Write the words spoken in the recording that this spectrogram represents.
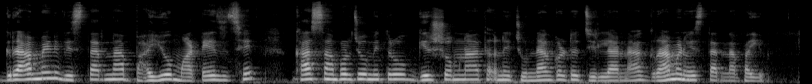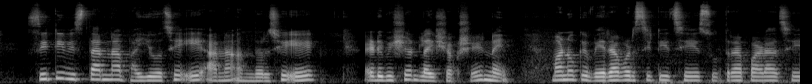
ગ્રામીણ વિસ્તારના ભાઈઓ માટે જ છે. ખાસ સાંભળજો મિત્રો, ગીર સોમનાથ અને જુનાગઢ જિલ્લાના ગ્રામીણ વિસ્તારના ભાઈઓ. સિટી વિસ્તારના ભાઈઓ છે એ આના અંદર છે, એ એડમિશન લઈ શકશે નહીં. માનો કે વેરાવળ સિટી છે, સુત્રાપાડા છે,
